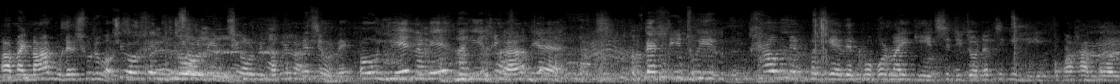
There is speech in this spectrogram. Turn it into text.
A mae mam wneud siŵr o fod. Ti ôl chi'n soli, ti ôl fi, beth ti ôl fi? O ie, na fe, na hi chi gweld, ie. Felly dwi llawn i'r bygedd i'r pobl mae i gyd sydd wedi dod at ei gili o wahanol,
